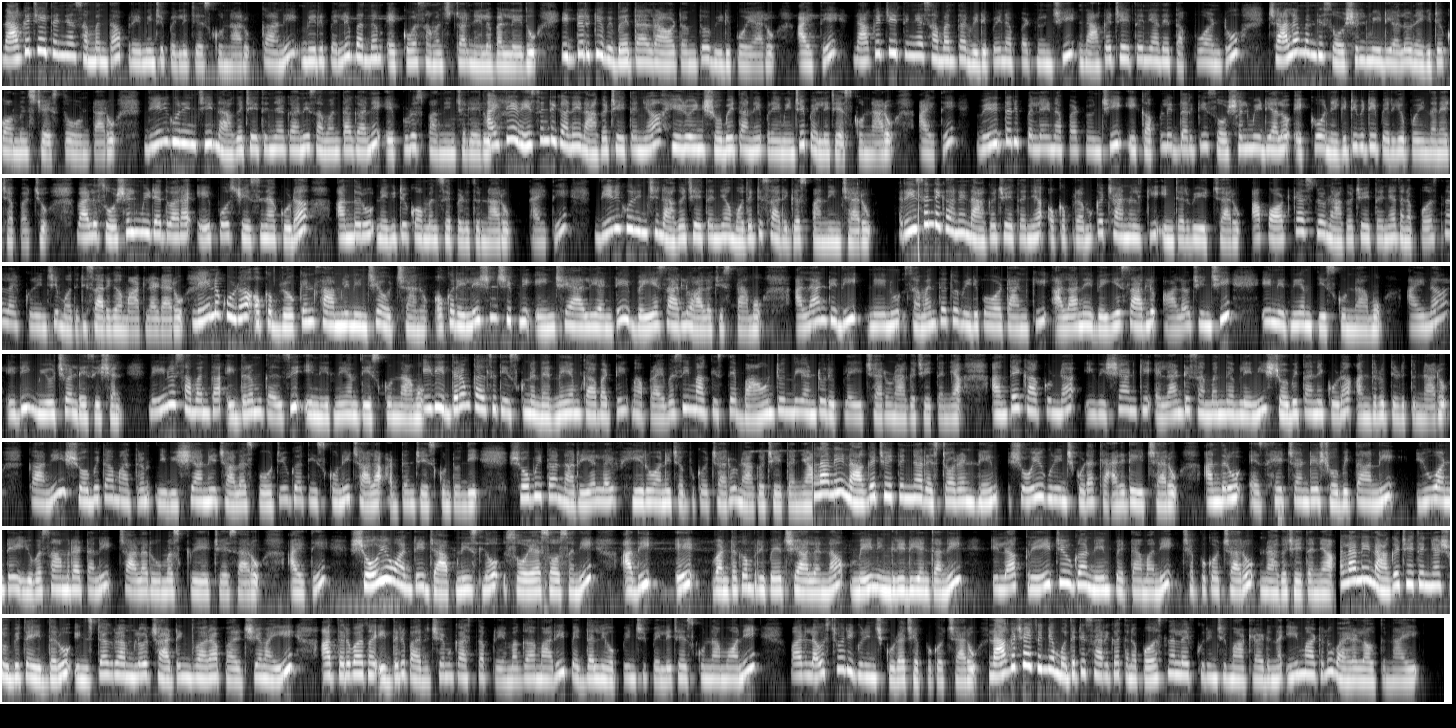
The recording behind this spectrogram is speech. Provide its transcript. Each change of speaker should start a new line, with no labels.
నాగచైతన్య సమంత ప్రేమించి పెళ్ళి చేసుకున్నారు. కానీ వీరి పెళ్ళి బంధం ఎక్కువ సంవత్సరాలు నిలబడలేదు. ఇద్దరికి విభేదాలు రావడంతో విడిపోయారు. అయితే నాగచైతన్య సమంత విడిపోయినప్పటి నుంచి నాగచైతన్య అదే తప్పు అంటూ చాలామంది సోషల్ మీడియాలో నెగిటివ్ కామెంట్స్ చేస్తూ ఉంటారు. దీని గురించి నాగచైతన్య కానీ సమంత కానీ ఎప్పుడూ స్పందించలేదు. అయితే రీసెంట్గానే నాగచైతన్య హీరోయిన్ శోభితాన్ని ప్రేమించి పెళ్ళి చేసుకున్నారు. అయితే వీరిద్దరి పెళ్ళైనప్పటి నుంచి ఈ కపుల్ ఇద్దరికి సోషల్ మీడియాలో ఎక్కువ నెగిటివిటీ పెరిగిపోయిందనే చెప్పొచ్చు. వాళ్ళు సోషల్ మీడియా ద్వారా ఏ పోస్ట్ చేసినా కూడా అందరూ నెగిటివ్ కామెంట్సే పెడుతున్నారు. అయితే దీని గురించి నాగ చైతన్య మొదటిసారిగా స్పందించారు. రీసెంట్గానే నాగ చైతన్య ఒక ప్రముఖ ఛానల్కి ఇంటర్వ్యూ ఇచ్చారు. ఆ పాడ్కాస్ట్లో నాగ చైతన్య తన పర్సనల్ లైఫ్ గురించి మొదటిసారిగా మాట్లాడారు. నేను కూడా ఒక బ్రోకెన్ ఫ్యామిలీ నుంచే వచ్చాను. ఒక రిలేషన్షిప్ని ఏం చేయాలి అంటే వెయ్యి సార్లు ఆలోచిస్తాము. అలాంటిది నేను సమంతతో విడిపోవటానికి అలానే వెయ్యి సార్లు ఆలోచించి ఈ నిర్ణయం తీసుకున్నాము. అయినా ఇది మ్యూచువల్ డెసిషన్. నేను సమంత ఇద్దరం కలిసి ఈ నిర్ణయం తీసుకున్నాము. ఇది ఇద్దరం కలిసి తీసుకున్న నిర్ణయం కాబట్టి మా ప్రైవసీ మాకిస్తే బాగుంటుంది అంటూ రిప్లై ఇచ్చారు నాగ చైతన్య. అంతేకాకుండా ఈ విషయానికి ఎలాంటి సంబంధం లేని శోభితాని కూడా అందరూ తిడుతున్నారు. కానీ శోభిత మాత్రం ఈ విషయాన్ని చాలా స్పోర్టివ్గా తీసుకొని చాలా అర్థం చేసుకుంటుంది. శోభిత నా రియల్ లైఫ్ హీరో అని చెప్పుకొచ్చారు నాగ చైతన్య. అలానే Naga Chaitanya restaurant name Shoyu గురించి కూడా క్లారిటీ ఇచ్చారు. అందరూ ఎస్హెచ్ అంటే శోభిత అని యు అంటే యువ సామ్రాట్ అని చాలా రూమర్స్ క్రియేట్ చేశారు. అయితే షోయు అంటే జాపనీస్లో సోయా సాస్ అని అది ఏ వంటకం ప్రిపేర్ చేయాలన్నా మెయిన్ ఇంగ్రీడియంట్ అని ఇలా క్రియేటివ్గా నేమ్ పెట్టామని చెప్పుకొచ్చారు నాగ చైతన్య. అలానే నాగ చైతన్య శోభిత ఇద్దరు ఇన్స్టాగ్రామ్లో చాటింగ్ ద్వారా పరిచయం అయ్యి ఆ తర్వాత ఇద్దరి పరిచయం కాస్త ప్రేమగా మారి పెద్దల్ని ఒప్పించి పెళ్ళి చేసుకున్నాము అని వారి లవ్ స్టోరీ గురించి కూడా చెప్పుకొచ్చారు. నాగ చైతన్య మొదటిసారిగా తన పర్సనల్ లైఫ్ గురించి మాట్లాడిన ఈ మాటలు వైరల్ అవుతున్నాయి.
